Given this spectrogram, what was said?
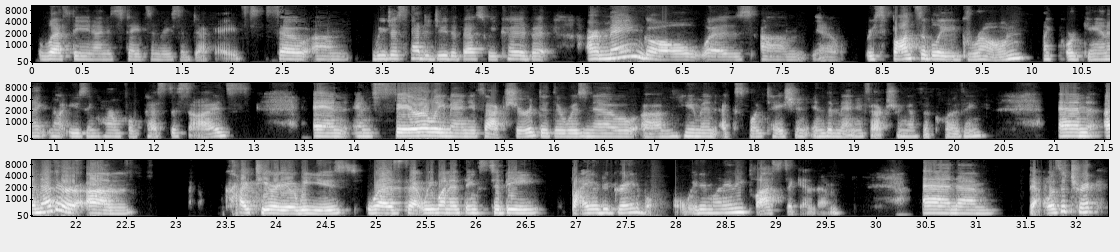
left the United States in recent decades. So um, we just had to do the best we could. But our main goal was, um, you know, responsibly grown, like organic, not using harmful pesticides, and and fairly manufactured. That there was no um, human exploitation in the manufacturing of the clothing. And another um, criteria we used was that we wanted things to be biodegradable. We didn't want any plastic in them and um, that was a trick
